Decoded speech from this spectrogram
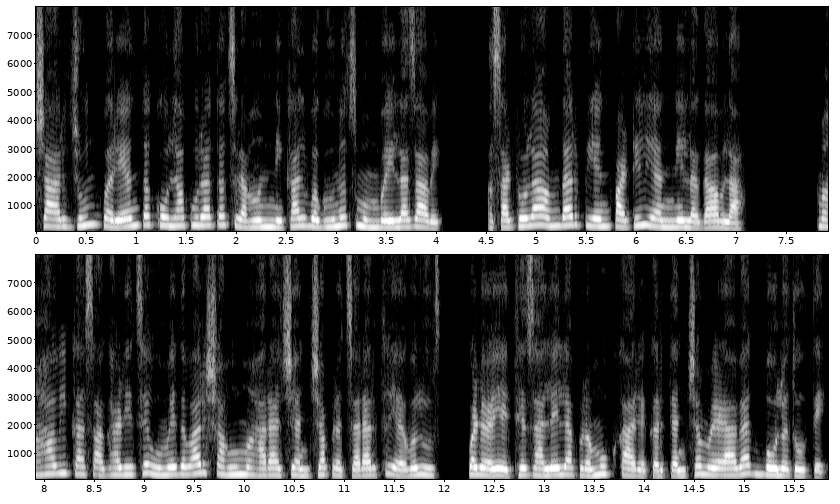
चार जून पर्यंत कोल्हापुरातच राहून निकाल बघूनच मुंबईला जावे असा टोला आमदार पी. एन. पाटील यांनी लगावला. महाविकास आघाडीचे उमेदवार शाहू महाराज यांच्या प्रचारार्थ यवलूज पडळ येथे झालेल्या प्रमुख कार्यकर्त्यांच्या मेळाव्यात बोलत होते.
